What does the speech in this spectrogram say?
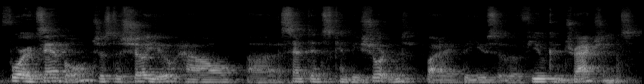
for example, just to show you how uh, a sentence can be shortened by the use of a few contractions,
